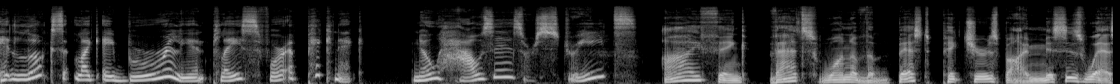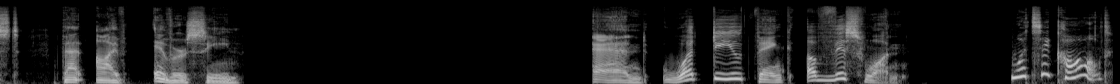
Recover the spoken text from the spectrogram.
It looks like a brilliant place for a picnic. No houses or streets. I think that's one of the best pictures by Mrs. West that I've ever seen. And what do you think of this one? What's it called?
